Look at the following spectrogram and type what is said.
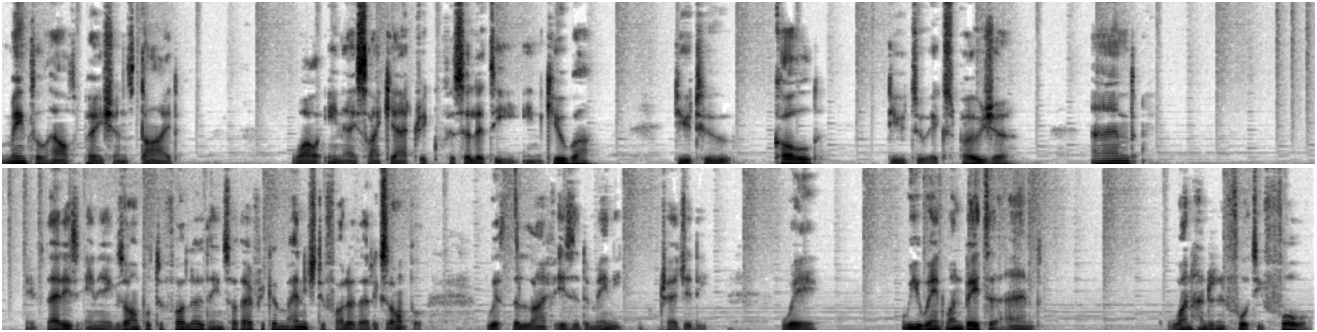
mental health patients died while in a psychiatric facility in Cuba due to cold, due to exposure, and if that is any example to follow, then South Africa managed to follow that example with the Life Esidimeni tragedy, where we went one better and 144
